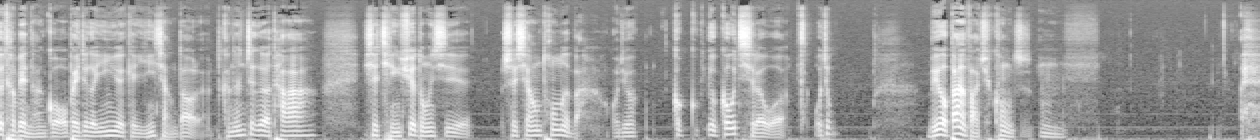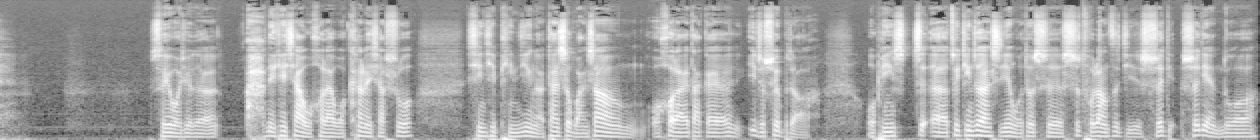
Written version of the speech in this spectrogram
又特别难过，我被这个音乐给影响到了。可能这个他一些情绪的东西是相通的吧，我就勾又勾起了我，我就没有办法去控制，嗯，所以我觉得啊，那天下午后来我看了一下书，心情平静了，但是晚上我后来大概一直睡不着。我平时这呃最近这段时间，我都是试图让自己十点十点多，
